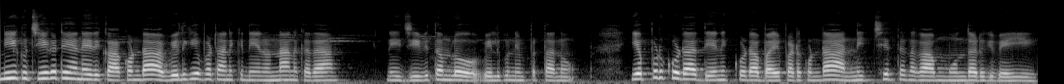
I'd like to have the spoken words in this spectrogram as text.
నీకు చీకటి అనేది కాకుండా వెలుగు ఇవ్వటానికి నేనున్నాను కదా. నీ జీవితంలో వెలుగు నింపుతాను. ఎప్పుడు కూడా దేనికి కూడా భయపడకుండా నిశ్చింతగా ముందడుగు వేయి.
